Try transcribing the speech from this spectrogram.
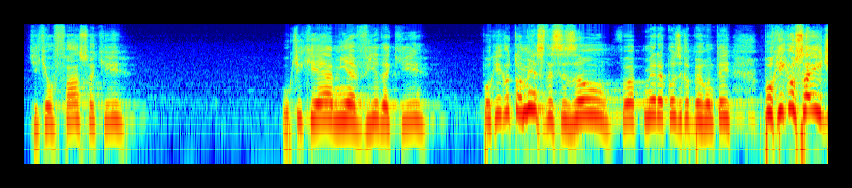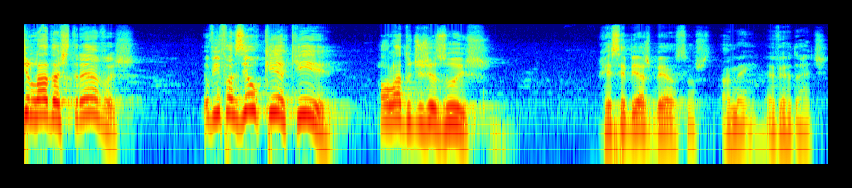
O que, que eu faço aqui? O que, que é a minha vida aqui? Por que, que eu tomei essa decisão? Foi a primeira coisa que eu perguntei. Por que, que eu saí de lá das trevas? Eu vim fazer o que aqui, ao lado de Jesus? Receber as bênçãos. Amém, é verdade.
